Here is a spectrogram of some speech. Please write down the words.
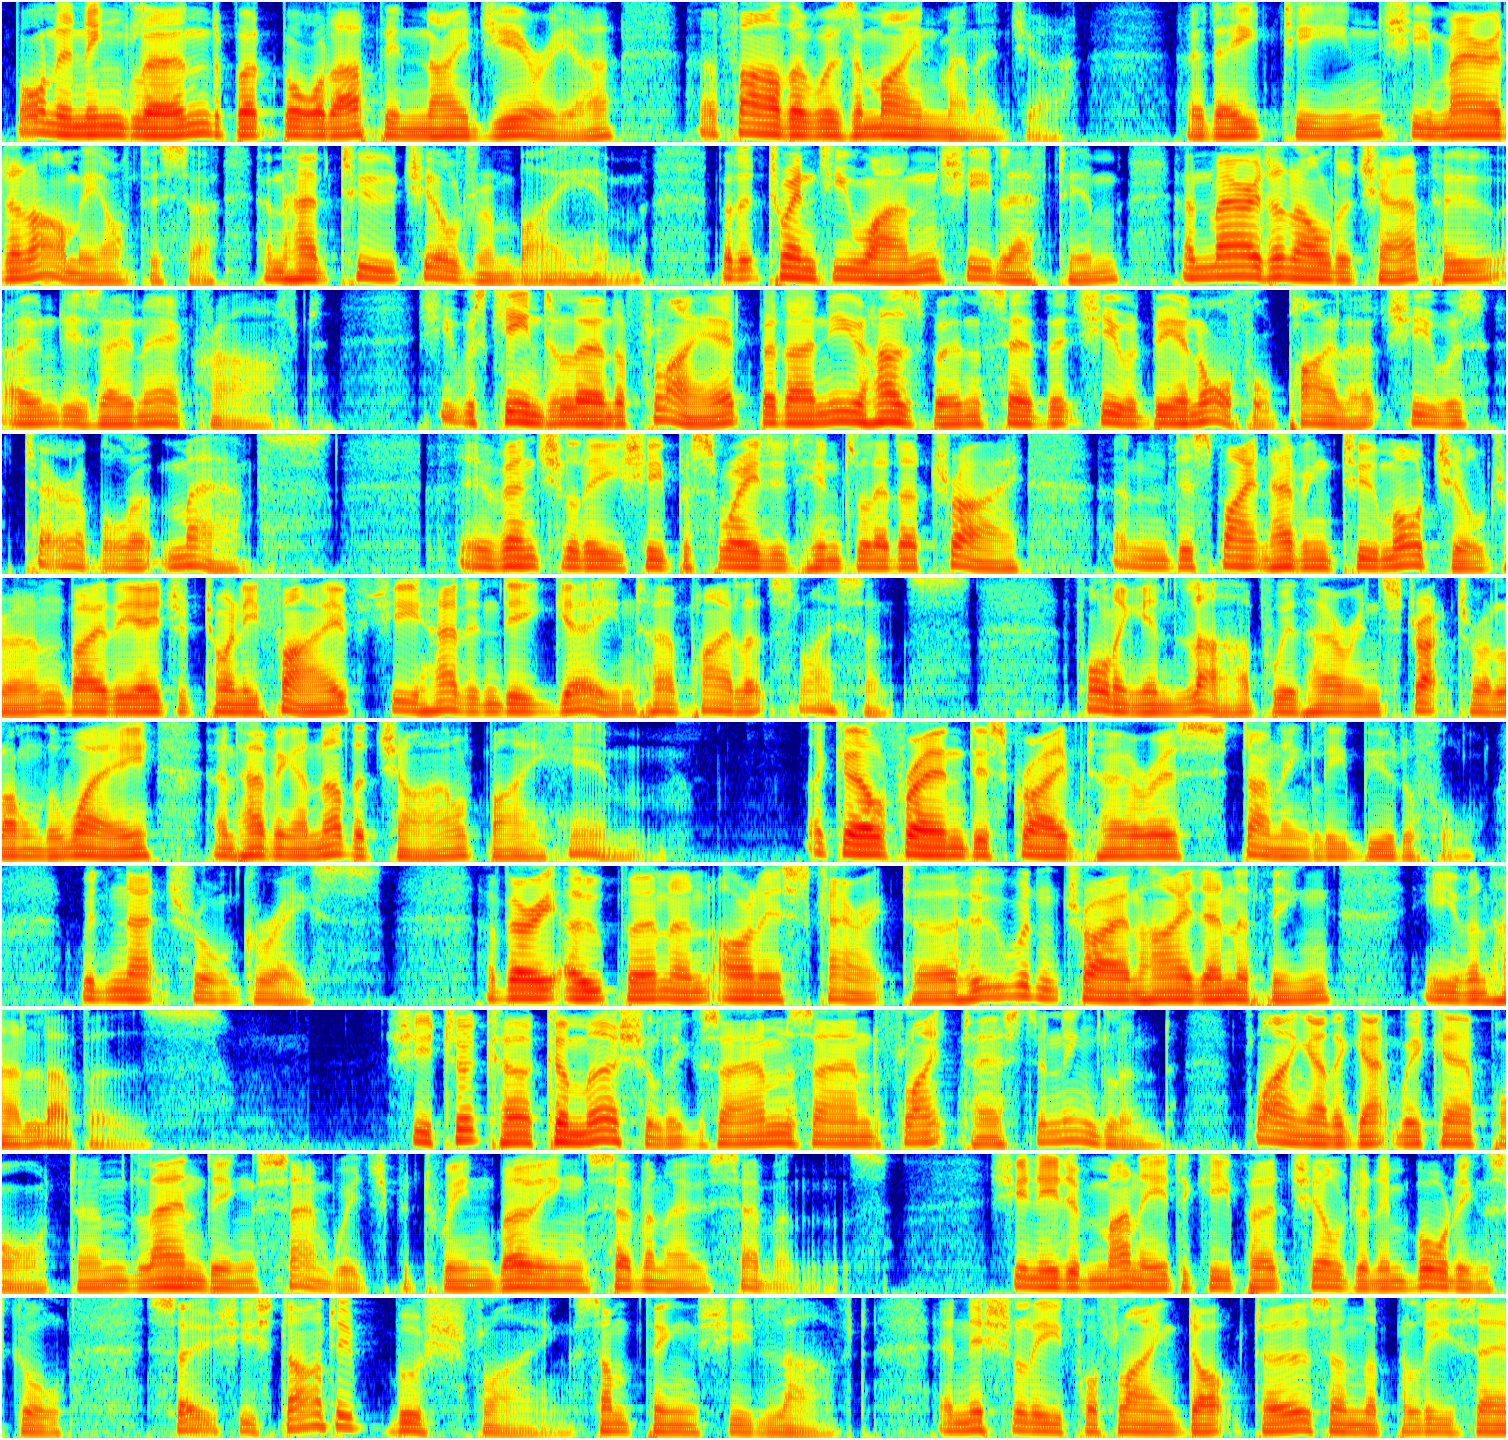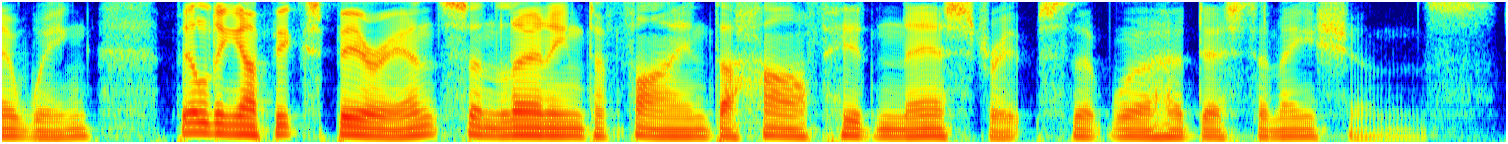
Born in England but brought up in Nigeria, her father was a mine manager. At eighteen, she married an army officer and had two children by him. But at twenty one, she left him and married an older chap who owned his own aircraft. She was keen to learn to fly it, but her new husband said that she would be an awful pilot. She was terrible at maths. Eventually, she persuaded him to let her try, and despite having two more children, by the age of 25 she had indeed gained her pilot's license. Falling in love with her instructor along the way, and having another child by him. A girlfriend described her as stunningly beautiful, with natural grace, a very open and honest character who wouldn't try and hide anything, even her lovers. She took her commercial exams and flight test in England, flying out of Gatwick Airport and landing sandwiched between Boeing 707s. She needed money to keep her children in boarding school, so she started bush flying, something she loved, initially for flying doctors and the police air wing, building up experience and learning to find the half hidden airstrips that were her destinations.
